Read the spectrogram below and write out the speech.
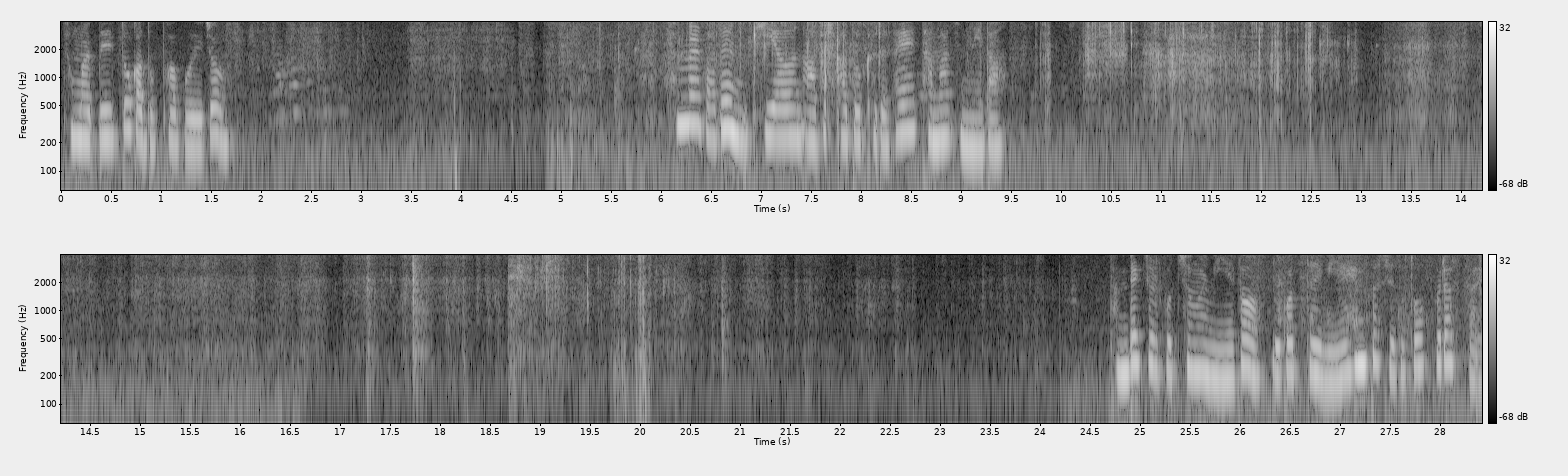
정말 밀도가 높아 보이죠? 선물 받은 귀여운 아보카도 그릇에 담아줍니다. 단백질 보충을 위해서 요거트 위에 햄프시드도 뿌렸어요.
